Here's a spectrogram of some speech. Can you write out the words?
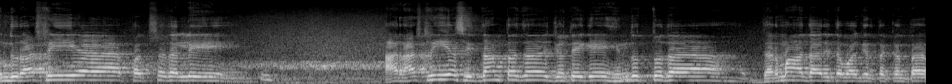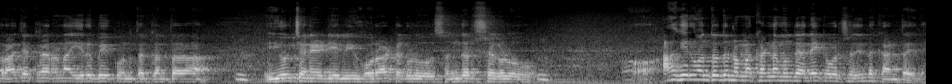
ಒಂದು ರಾಷ್ಟ್ರೀಯ ಪಕ್ಷದಲ್ಲಿ ಆ ರಾಷ್ಟ್ರೀಯ ಸಿದ್ಧಾಂತದ ಜೊತೆಗೆ ಹಿಂದುತ್ವದ ಧರ್ಮ ಆಧಾರಿತವಾಗಿರ್ತಕ್ಕಂಥ ರಾಜಕಾರಣ ಇರಬೇಕು ಅನ್ನತಕ್ಕಂಥ ಯೋಚನೆ ಅಡಿಯಲ್ಲಿ ಹೋರಾಟಗಳು, ಸಂಘರ್ಷಗಳು, ಆಗಿರುವಂಥದ್ದು ನಮ್ಮ ಕಣ್ಣ ಮುಂದೆ ಅನೇಕ ವರ್ಷದಿಂದ ಕಾಣ್ತಾ ಇದೆ.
